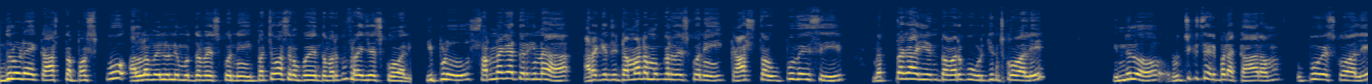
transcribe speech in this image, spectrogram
ఇందులోనే కాస్త పసుపు అల్లం వెల్లుల్లి ముద్ద వేసుకొని పచ్చివాసన పోయేంత వరకు ఫ్రై చేసుకోవాలి. ఇప్పుడు సన్నగా తరిగిన అర కేజీ టమాటా ముక్కలు వేసుకొని కాస్త ఉప్పు వేసి మెత్తగా అయ్యేంత వరకు ఉడికించుకోవాలి. ఇందులో రుచికి సరిపడ కారం ఉప్పు వేసుకోవాలి.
